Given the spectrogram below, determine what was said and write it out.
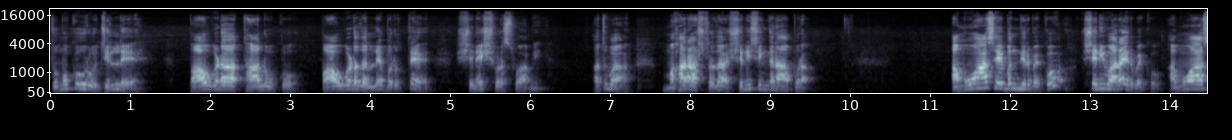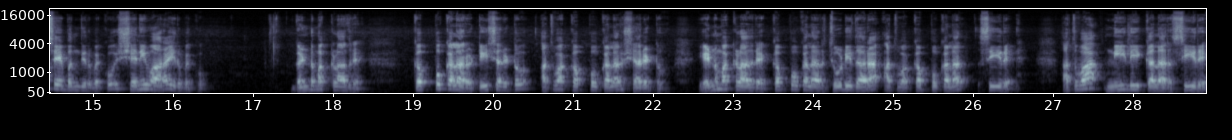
ತುಮಕೂರು ಜಿಲ್ಲೆ, ಪಾವಗಡ ತಾಲೂಕು, ಪಾವಗಡದಲ್ಲೇ ಬರುತ್ತೆ ಶನೇಶ್ವರ ಸ್ವಾಮಿ. ಅಥವಾ ಮಹಾರಾಷ್ಟ್ರದ ಶನಿಸಿಂಗನಾಪುರ. ಅಮಾವಾಸೆ ಬಂದಿರಬೇಕು, ಶನಿವಾರ ಇರಬೇಕು. ಅಮಾವಾಸೆ ಬಂದಿರಬೇಕು, ಶನಿವಾರ ಇರಬೇಕು. ಗಂಡು ಮಕ್ಕಳಾದರೆ ಕಪ್ಪು ಕಲರ್ ಟೀ ಶರ್ಟು ಅಥವಾ ಕಪ್ಪು ಕಲರ್ ಶರ್ಟು. ಹೆಣ್ಣು ಮಕ್ಕಳಾದರೆ ಕಪ್ಪು ಕಲರ್ ಚೂಡಿದಾರ ಅಥವಾ ಕಪ್ಪು ಕಲರ್ ಸೀರೆ ಅಥವಾ ನೀಲಿ ಕಲರ್ ಸೀರೆ.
